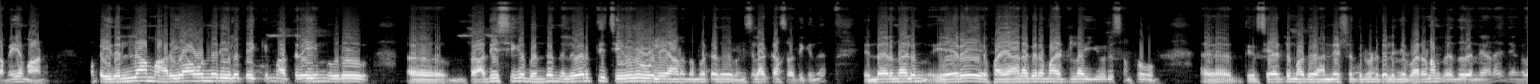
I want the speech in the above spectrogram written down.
സമയമാണ്. അപ്പൊ ഇതെല്ലാം അറിയാവുന്ന രീതിയിലത്തേക്കും അത്രയും ഒരു പ്രാദേശിക ബന്ധം നിലനിർത്തി ചെയ്തതുപോലെയാണ് നമുക്കത് മനസ്സിലാക്കാൻ സാധിക്കുന്നത്. എന്തായിരുന്നാലും ഏറെ ഭയാനകരമായിട്ടുള്ള ഈ ഒരു സംഭവം തീർച്ചയായിട്ടും അത് അന്വേഷണത്തിലൂടെ തെളിഞ്ഞ് വരണം എന്ന് തന്നെയാണ് ഞങ്ങൾ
